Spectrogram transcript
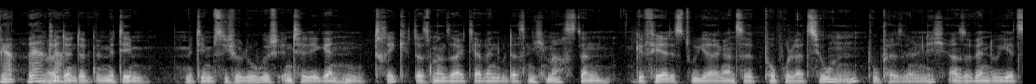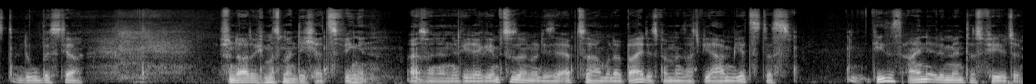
Ja, ja klar. Weil mit dem, mit dem psychologisch intelligenten Trick, dass man sagt, ja, wenn du das nicht machst, dann gefährdest du ja ganze Populationen, du persönlich. Also wenn du jetzt, du bist ja, schon dadurch muss man dich ja zwingen. Also dann wieder geimpft zu sein oder diese App zu haben oder beides, wenn man sagt, wir haben jetzt das, dieses eine Element, das fehlte.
